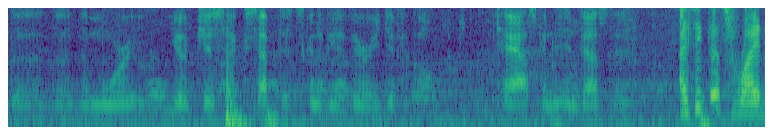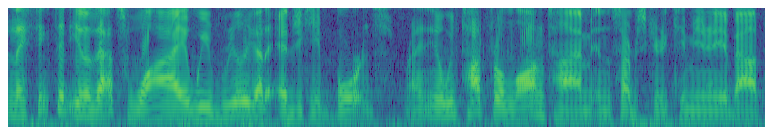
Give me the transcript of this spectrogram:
the, the, the more you have just accept it's going to be a very difficult task and invest in it. I think that's right, and I think that you know that's why we've really got to educate boards, right? You know, we've talked for a long time in the cybersecurity community about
